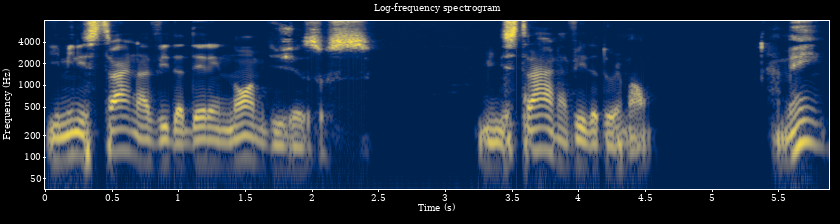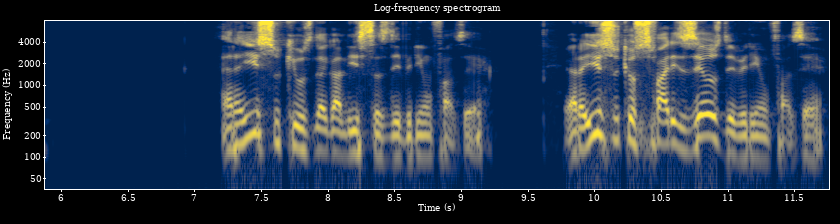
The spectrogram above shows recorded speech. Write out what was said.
e ministrar na vida dele em nome de Jesus. Ministrar na vida do irmão. Amém? Era isso que os legalistas deveriam fazer. Era isso que os fariseus deveriam fazer.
